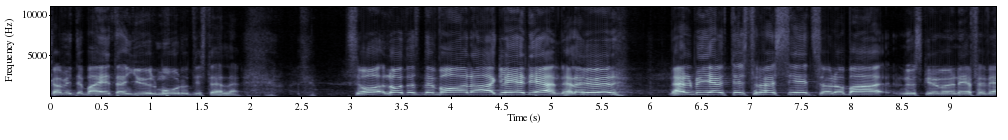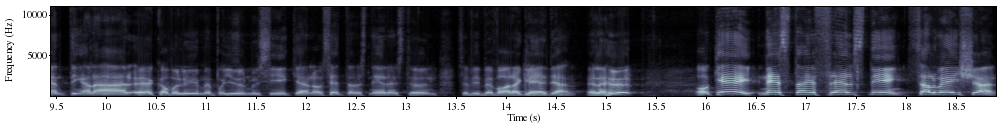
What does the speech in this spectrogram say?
kan vi inte bara äta en julmorot istället? Så låt oss bevara glädjen, eller hur? När det blir jättestressigt så då bara, nu skruvar vi ner förväntningarna här, ökar volymen på julmusiken och sätter oss ner en stund så vi bevarar glädjen. Eller hur? Okej, okay, nästa är frälsning, salvation.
